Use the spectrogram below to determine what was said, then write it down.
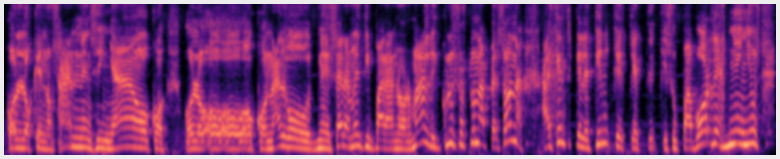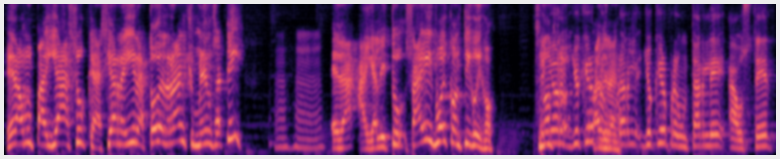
con lo que nos han enseñado con- o, lo- o- o- o con algo necesariamente paranormal, incluso es una persona. Hay gente que le tiene que, que, que su pavor de niños era un payaso que hacía reír a todo el rancho, menos a ti. Ujú. Edad, Ayali, tú. Said, voy contigo, hijo. Señor, No te- yo quiero Adelante. preguntarle, yo quiero preguntarle a usted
